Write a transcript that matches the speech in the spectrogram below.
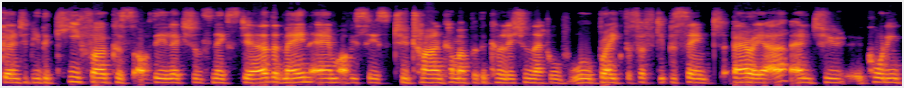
going to be the key focus of the elections next year. The main aim, obviously, is to try and come up with a coalition that will, will break the 50% barrier and to, according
